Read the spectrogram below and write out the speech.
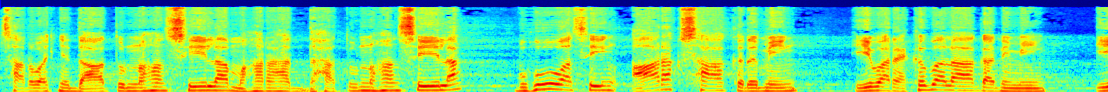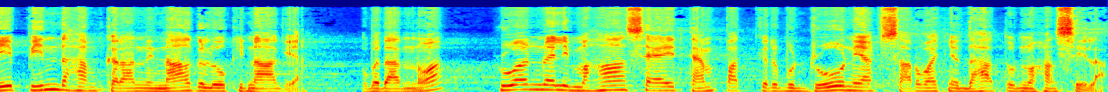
සර්වඥ ධාතුන් වහන්සේලා මහරහත් ධාතුන් වහන්සේලා බොහෝ වසයෙන් ආරක්ෂා කරමින් ඒවා රැකබලා ගනිමින් ඒ පින් දහම් කරන්නේ නාගලෝකි නාගයන්. ඔබ දන්නවා රුවන්වැලි මහා සෑයි තැම්පත් කරපු ද්‍රෝණයක් සර්වඥ ධාතුන් වහන්සේලා.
